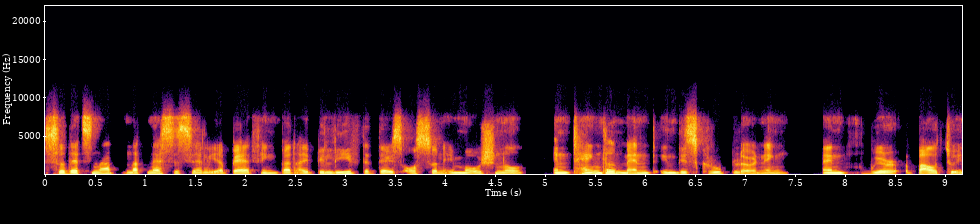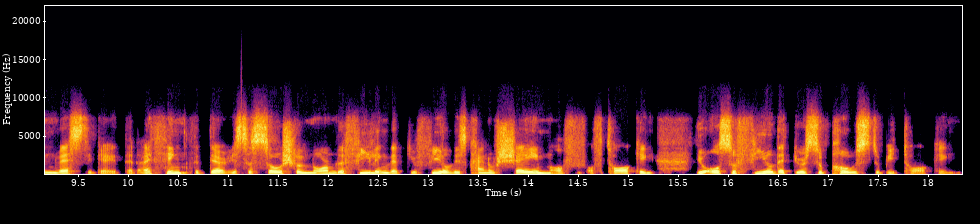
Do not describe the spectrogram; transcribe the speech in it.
so that's not not necessarily a bad thing but i believe that there's also an emotional entanglement in this group learning and we're about to investigate that. I think that there is a social norm, the feeling that you feel, this kind of shame of, of talking, you also feel that you're supposed to be talking.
